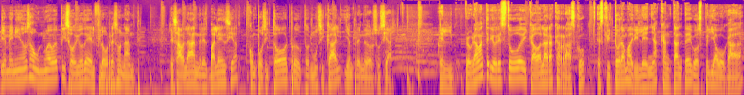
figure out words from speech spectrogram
Bienvenidos a un nuevo episodio de El Flow Resonante. Les habla Andrés Valencia, compositor, productor musical y emprendedor social. El programa anterior estuvo dedicado a Lara Carrasco, escritora madrileña, cantante de gospel y abogada,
